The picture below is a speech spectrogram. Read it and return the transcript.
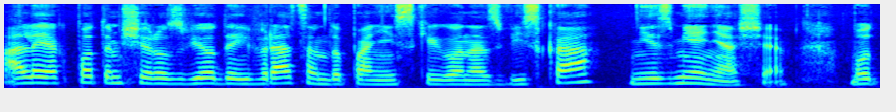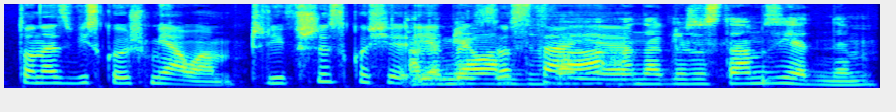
Ale jak potem się rozwiodę i wracam do panieńskiego nazwiska, nie zmienia się, bo to nazwisko już miałam. Czyli wszystko się Ale jakby miałam zostaje. dwa, a nagle zostałam z jednym.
